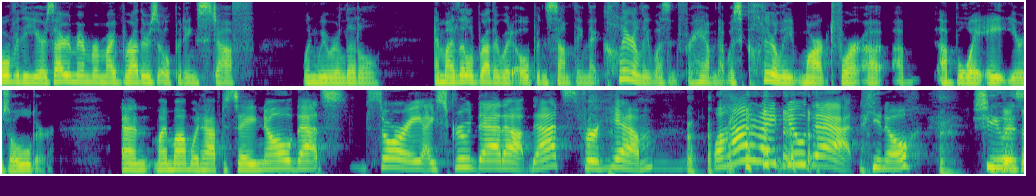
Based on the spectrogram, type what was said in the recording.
over the years. I remember my brothers opening stuff when we were little, and my little brother would open something that clearly wasn't for him, that was clearly marked for a, a, a boy eight years older. And my mom would have to say, No, that's sorry, I screwed that up. That's for him. well, how did I do that? You know, she was,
